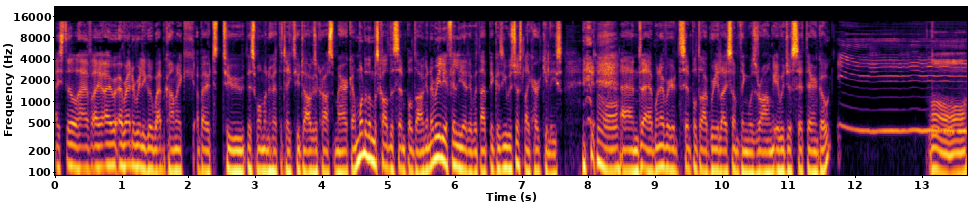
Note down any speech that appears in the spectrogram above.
I still have. I, I read a really good webcomic about two this woman who had to take two dogs across America, and one of them was called the Simple Dog, and I really affiliated with that because he was just like Hercules. and uh, whenever the Simple Dog realized something was wrong, it would just sit there and go. Aw.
